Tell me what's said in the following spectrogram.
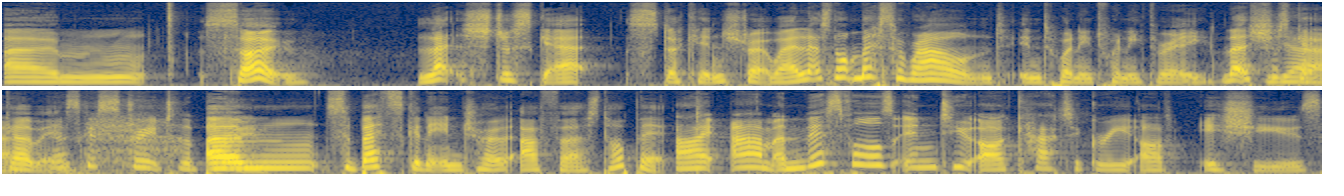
Um, so, let's just get stuck in straight away. Let's not mess around in 2023. Let's just Yeah, get going. Let's get straight to the point. Um, so, Beth's going to intro our first topic. I am, and this falls into our category of issues.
